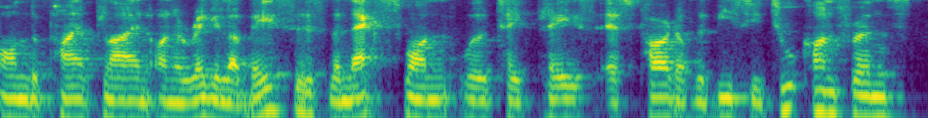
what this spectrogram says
on the pipeline on a regular basis. The next one will take place as part of the BC2 conference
